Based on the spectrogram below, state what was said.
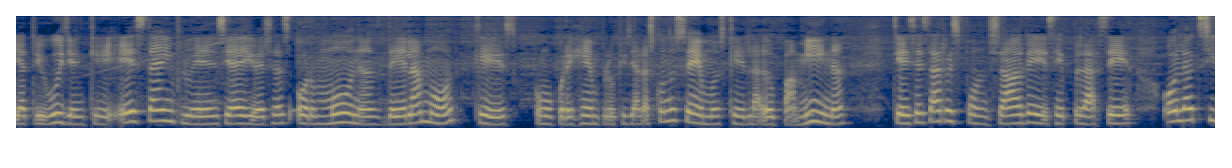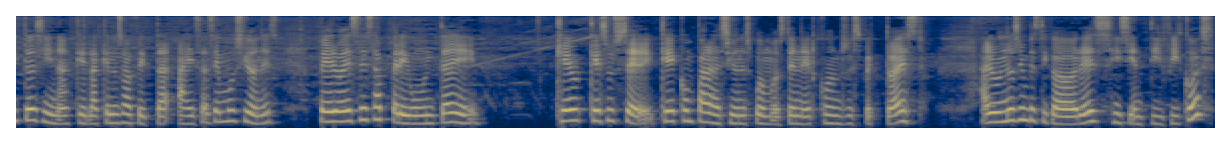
y atribuyen que esta influencia de diversas hormonas del amor, que es como por ejemplo que ya las conocemos, que es la dopamina, que es esa responsable de ese placer, o la oxitocina, que es la que nos afecta a esas emociones, pero es esa pregunta de ¿Qué, sucede? ¿Qué comparaciones podemos tener con respecto a esto? Algunos investigadores y científicos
